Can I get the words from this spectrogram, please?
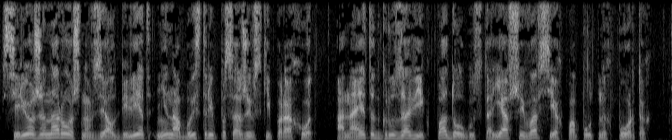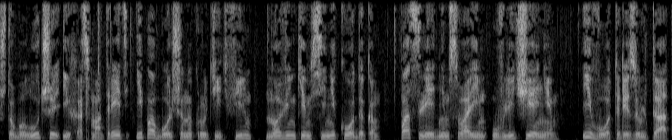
Сережа нарочно взял билет не на быстрый пассажирский пароход, а на этот грузовик, подолгу стоявший во всех попутных портах, чтобы лучше их осмотреть и побольше накрутить фильм новеньким синекодеком, последним своим увлечением. И вот результат.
